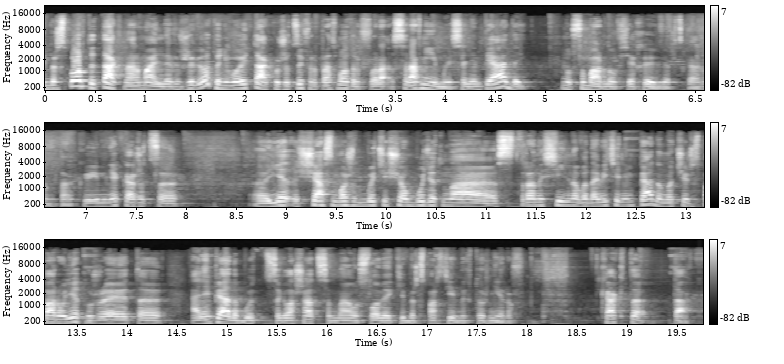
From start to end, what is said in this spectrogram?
Киберспорт и так нормально живет, у него и так уже цифры просмотров сравнимые с Олимпиадой, ну, суммарно у всех игр, скажем так. И мне кажется, сейчас, э, может быть, еще будет на страны сильно выдавить Олимпиаду, но через пару лет уже эта Олимпиада будет соглашаться на условия киберспортивных турниров. Как-то так.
